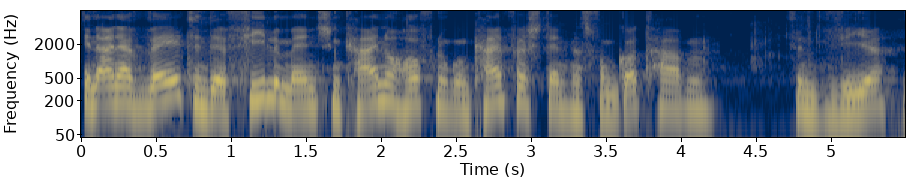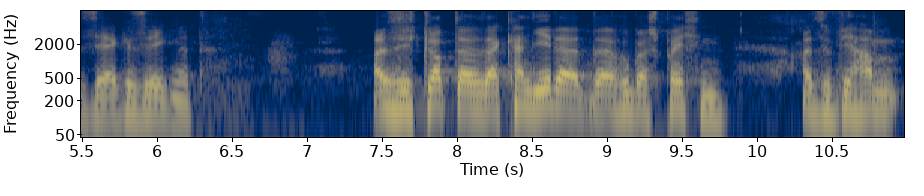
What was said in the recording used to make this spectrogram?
in einer Welt, in der viele Menschen keine Hoffnung und kein Verständnis von Gott haben, sind wir sehr gesegnet. Also ich glaube, da, da kann jeder darüber sprechen. Also wir haben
